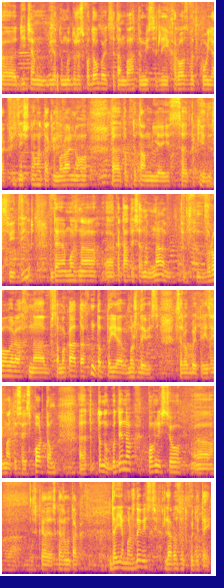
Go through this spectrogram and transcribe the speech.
е, дітям, я думаю, дуже сподобається. Там багато місця для їх розвитку, як фізичного, так і морального. Е, Тобто там є і такий свій двір, де можна кататися на, в роверах, на в самокатах. Ну тобто є можливість це робити і займатися і спортом. Тобто, ну будинок повністю, скажімо так, дає можливість для розвитку дітей.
